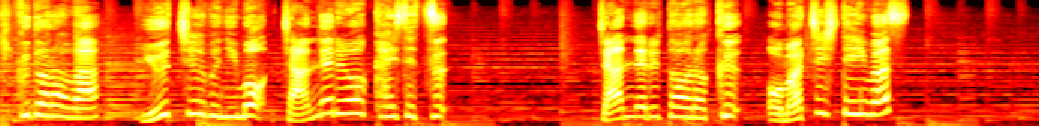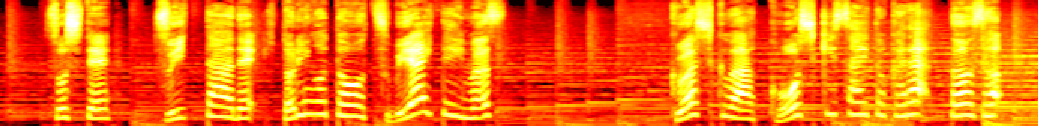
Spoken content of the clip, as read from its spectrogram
キクドラは YouTube にもチャンネルを開設。チャンネル登録お待ちしています。そして Twitter で独り言をつぶやいています。詳しくは公式サイトからどうぞ。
